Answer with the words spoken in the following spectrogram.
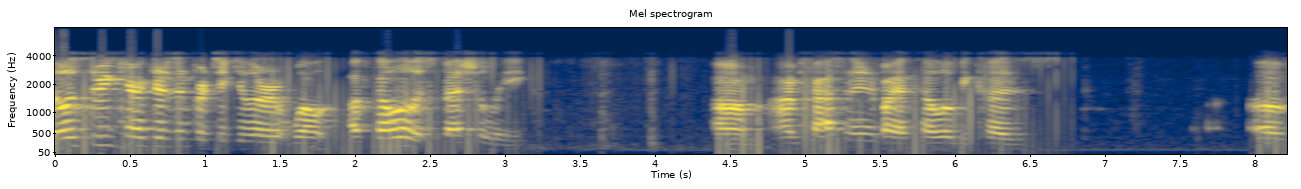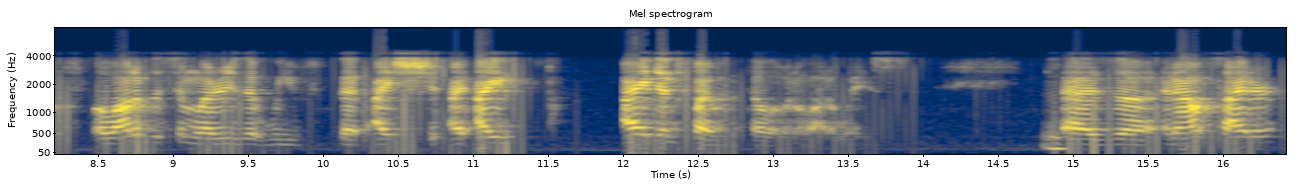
those three characters in particular, well, Othello especially, um, I'm fascinated by Othello because of a lot of the similarities that we've that I sh- I, I I identify with Othello in a lot of ways. As uh, an outsider,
